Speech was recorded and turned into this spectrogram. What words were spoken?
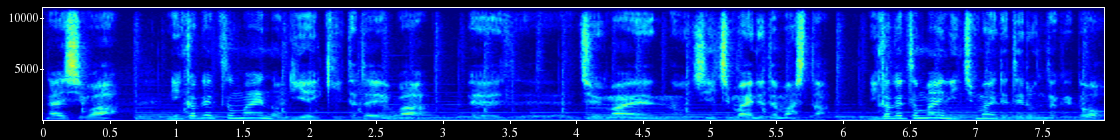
ないしは2ヶ月前の利益例えば、えー10万円のうち1万円出てました2ヶ月前に1万円出てるんだけど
